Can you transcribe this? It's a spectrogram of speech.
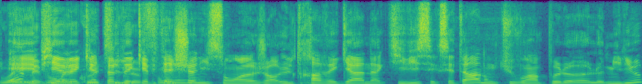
Ouais, et puis avec Cattle Decapitation, ils sont genre ultra vegan, activistes, etc. Donc tu vois un peu le, le milieu.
